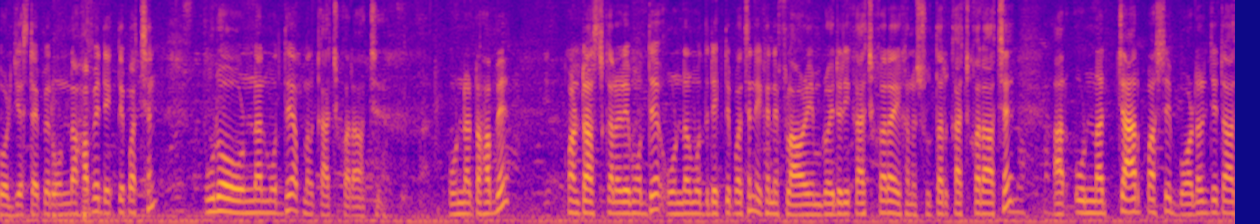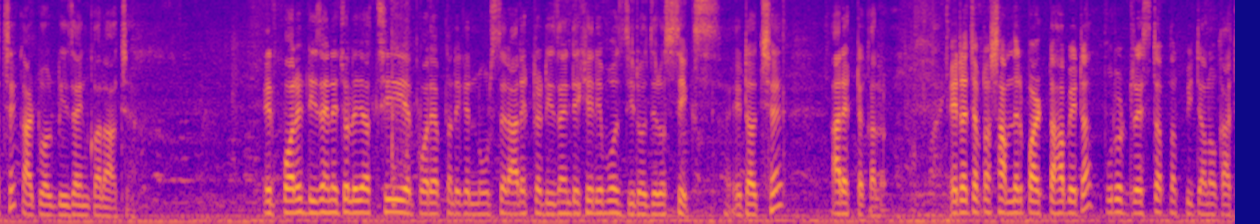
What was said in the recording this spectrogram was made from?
গর্জিয়াস টাইপের ওড়না হবে, দেখতে পাচ্ছেন? পুরো ওড়নার মধ্যে আপনার কাজ করা আছে। ওড়নাটা হবে কন্ট্রাস্ট কালারের মধ্যে, ওড়নার মধ্যে দেখতে পাচ্ছেন, এখানে ফ্লাওয়ার এমব্রয়ডারি কাজ করা, এখানে সুতার কাজ করা আছে। আর ওড়নার চারপাশে বর্ডার যেটা আছে কাটওয়ার্ক ডিজাইন করা আছে। এরপরের ডিজাইনে চলে যাচ্ছি। এরপরে আপনাদেরকে নোটসের আরেকটা ডিজাইন দেখিয়ে দেবো জিরো জিরো সিক্স এটা হচ্ছে আরেকটা কালার এটা হচ্ছে আপনার সামনের পার্টটা হবে এটা। পুরো ড্রেসটা আপনার পিটানো কাজ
